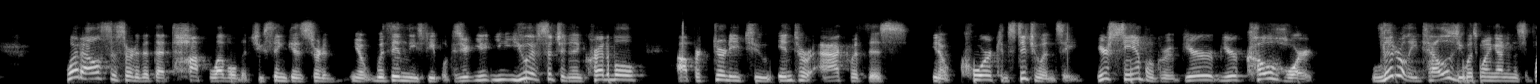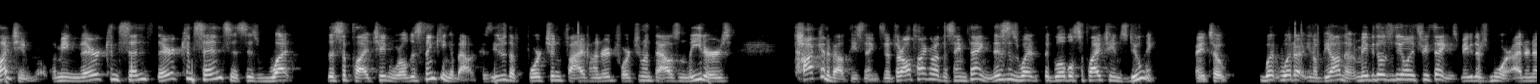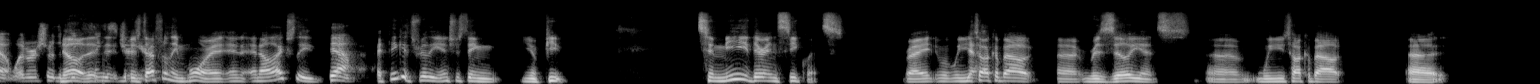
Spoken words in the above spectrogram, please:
What else is sort of at that top level that you think is sort of you know within these people? Because you you have such an incredible opportunity to interact with this you know core constituency. Your sample group, your your cohort, literally tells you what's going on in the supply chain world. I mean, their consent their consensus is what the supply chain world is thinking about because these are the Fortune 500, Fortune 1000 leaders talking about these things. And if they're all talking about the same thing, this is what the global supply chain is doing, right? So what what are, you know beyond that? Maybe those are the only three things. Maybe there's more. I don't know. What are sort of the no? there's definitely more, and and I'll actually yeah. I think it's really interesting. You know, pe- to me, they're in sequence, right? When you yeah. talk about uh, resilience, um, when you talk about uh,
